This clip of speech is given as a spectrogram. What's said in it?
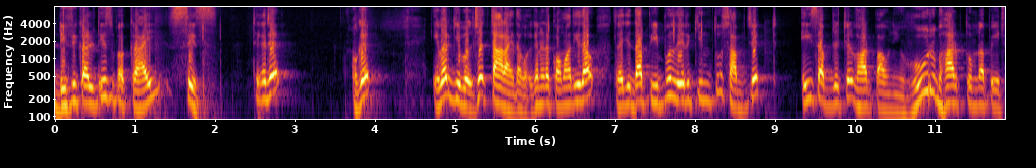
ডিফিকাল্টিস বা ক্রাইসিস ঠিক আছে? ওকে এবার কি বলছে? তারাই, দেখো, এখানে একটা কমা দিয়ে দাও। তাহলে যে দ্য পিপল এর কিন্তু সাবজেক্ট এই সাবজেক্টের ভার পাওনি। হুর ভার তোমরা পেয়েছ?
